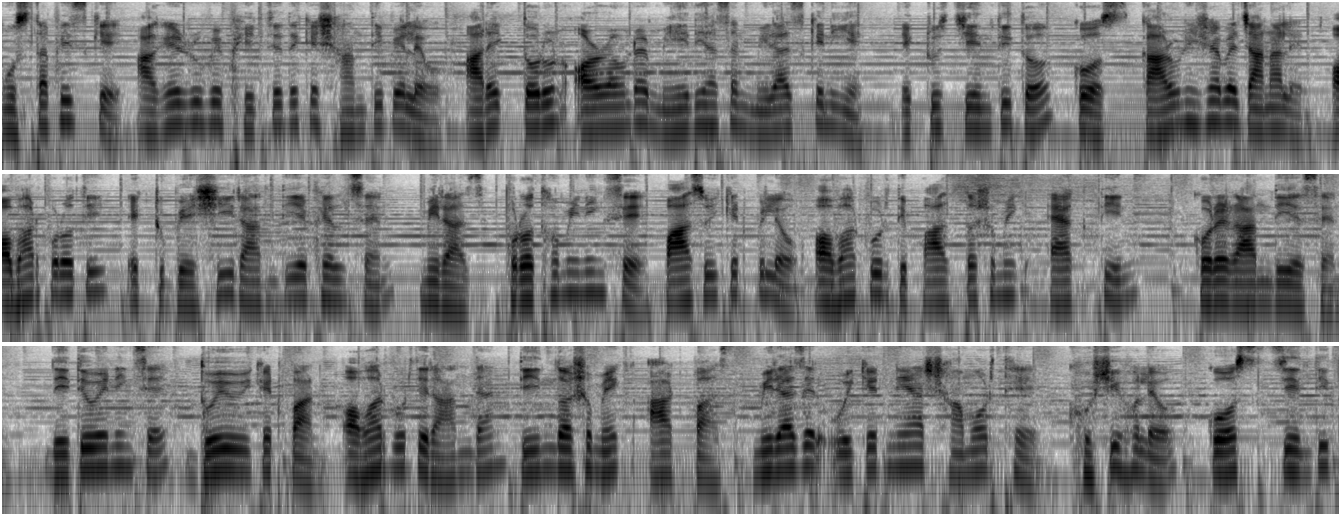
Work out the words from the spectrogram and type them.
মুস্তাফিজকে আগের রূপে ফিরতে দেখে শান্তি পেলেও আরেক তরুণ অলরাউন্ডার মেহেদি হাসান মিরাজকে নিয়ে একটু চিন্তিত কোচ কারণ হিসাবে জানালেন, ওভার প্রতি একটু বেশি রান দিয়ে ফেলছেন মিরাজ। প্রথম ইনিংসে পাঁচ উইকেট পেলেও ওভার প্রতি পাঁচ দশমিক এক তিন করে রান দিয়েছেন। দ্বিতীয় ইনিংসে দুই উইকেট পান। ওভার প্রতি রান দেন তিন দশমিক আট পাঁচ। মিরাজের উইকেট নেয়ার সামর্থ্যে খুশি হলেও কোচ চিন্তিত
